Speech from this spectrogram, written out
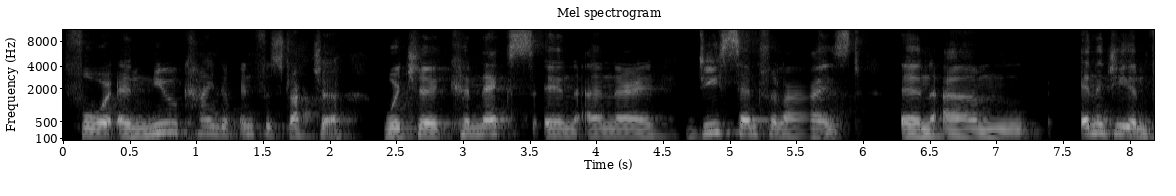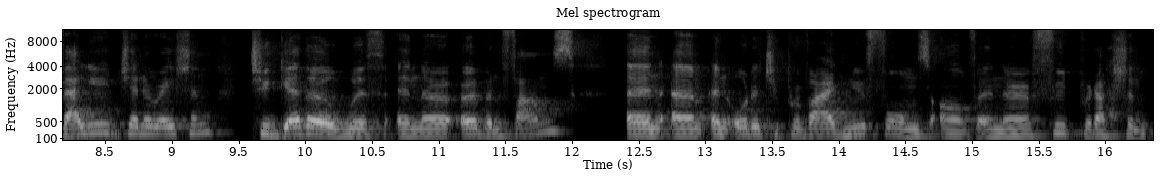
for a new kind of infrastructure which uh, connects in a decentralized and um, energy and value generation together with in uh, urban farms and um, in order to provide new forms of uh, food production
